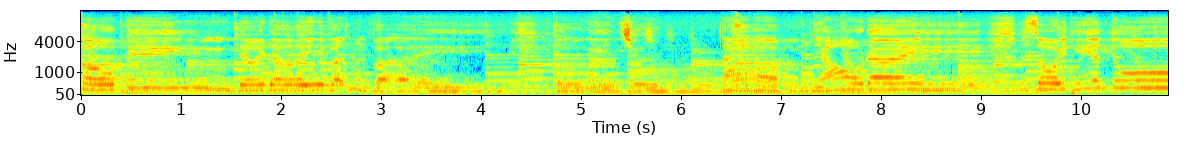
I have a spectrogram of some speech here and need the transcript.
cầu kinh, đời đời vẫn vậy. Từ nghìn trùng ta gặp nhau đây, rồi thiên thu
